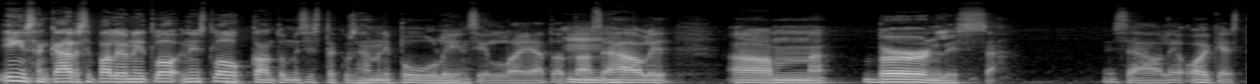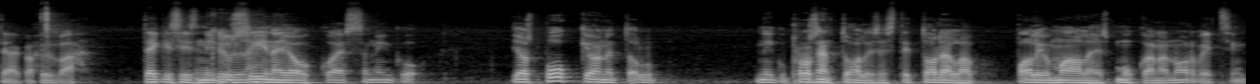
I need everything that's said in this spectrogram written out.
Ingshän kärsi paljon niitä, niistä loukkaantumisista, kun sehän meni puuliin silloin, ja tota, mm. sehän oli um, Burnlissä, niin sehän oli oikeasti aika hyvä. Teki siis niinku siinä joukkueessa, niinku, jos pukki on nyt ollut niinku prosentuaalisesti todella paljon maaleissa mukana Norvitsin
